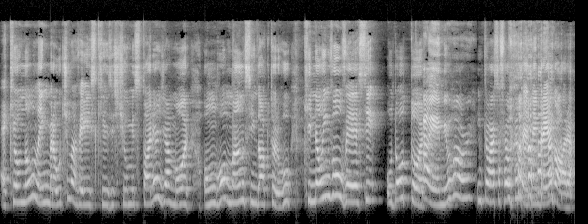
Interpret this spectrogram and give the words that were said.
é que eu não lembro a última vez que existiu uma história de amor ou um romance em Doctor Who que não envolvesse o doutor. A Amy Horror. Então essa foi a última vez, lembrei agora.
